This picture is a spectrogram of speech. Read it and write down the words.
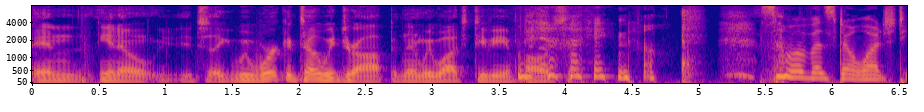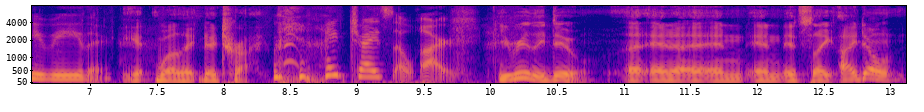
and you know it's like we work until we drop, and then we watch TV and fall asleep. I know. Some of us don't watch TV either. Yeah, well, they, they try. I try so hard. You really do. And and and it's like I don't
